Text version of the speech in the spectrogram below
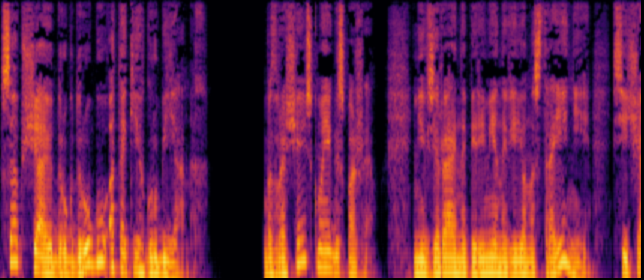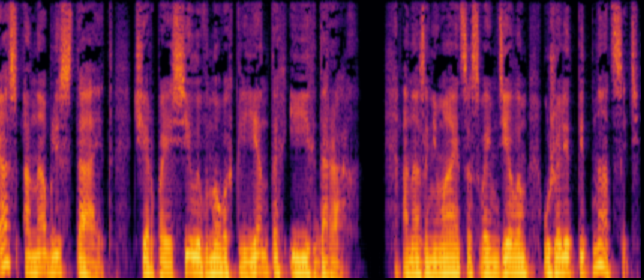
сообщают друг другу о таких грубиянах. Возвращаюсь к моей госпоже. Невзирая на перемены в ее настроении, сейчас она блистает, черпая силы в новых клиентах и их дарах. Она занимается своим делом уже лет пятнадцать,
